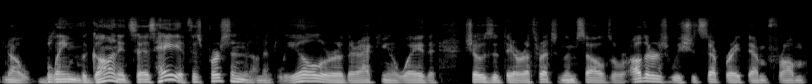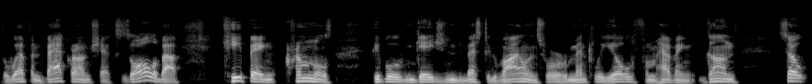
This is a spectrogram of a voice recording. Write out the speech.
you know, blame the gun. It says, hey, if this person is mentally ill or they're acting in a way that shows that they're a threat to themselves or others, we should separate them from the weapon. Background checks is all about keeping criminals, people who've engaged in domestic violence or are mentally ill from having guns. So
